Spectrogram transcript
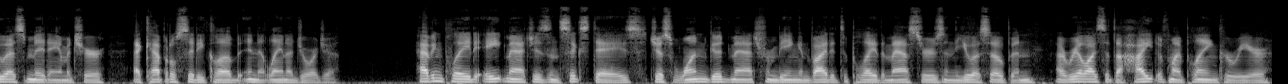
U.S. Mid Amateur at Capital City Club in Atlanta, Georgia. Having played eight matches in six days, just one good match from being invited to play the Masters and the U.S. Open, I realized at the height of my playing career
